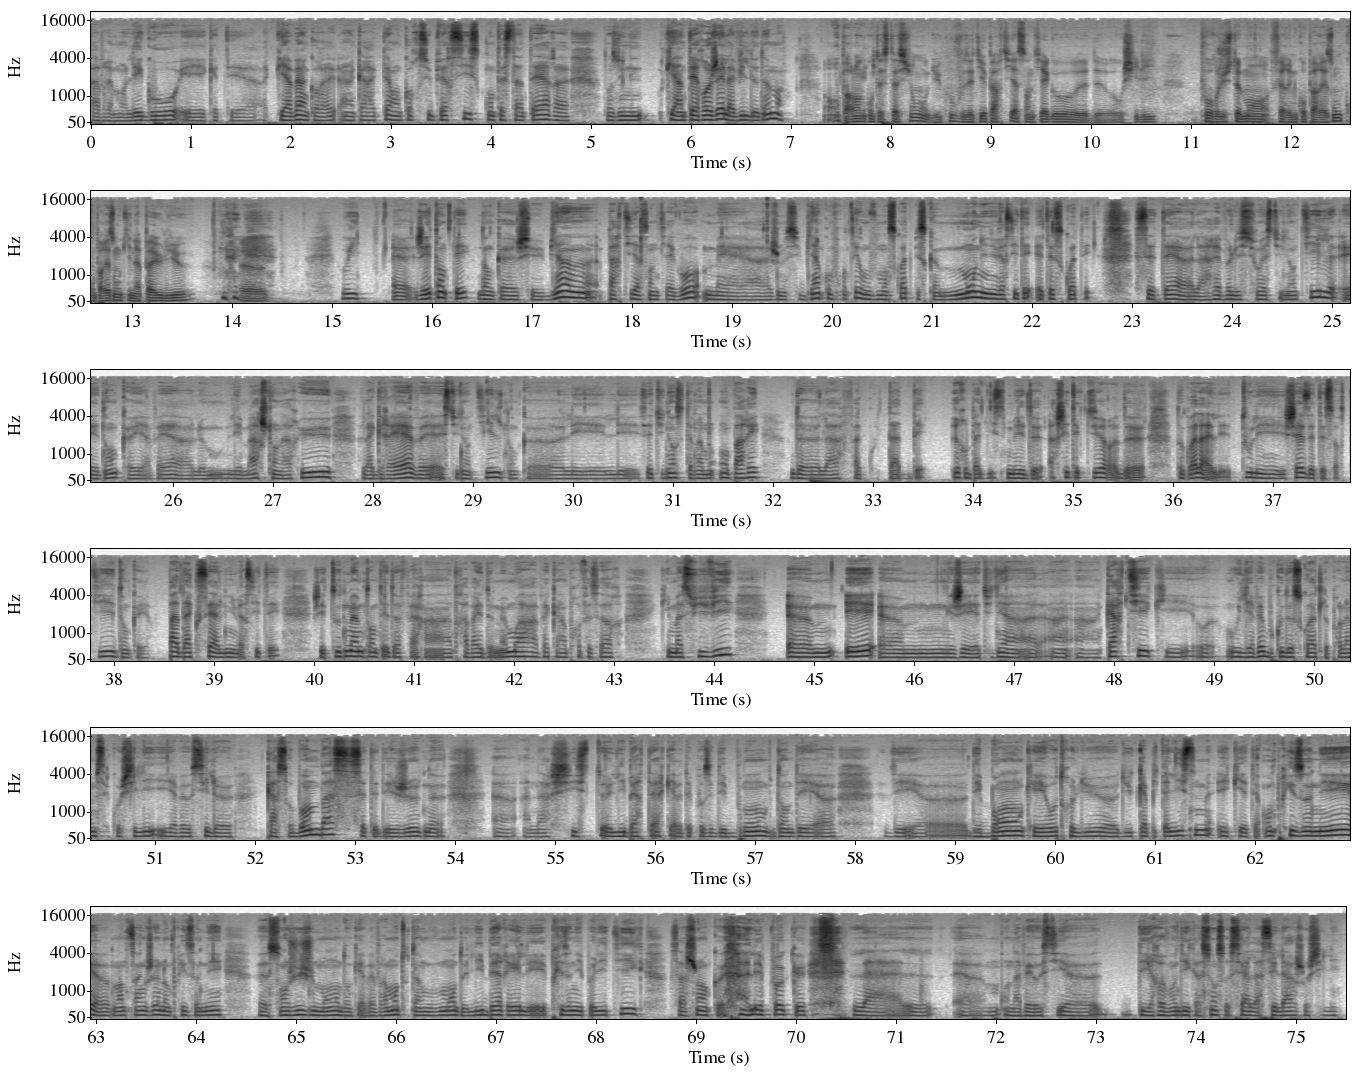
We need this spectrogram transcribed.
pas vraiment légaux et qui, était, qui avaient un, un, caractère encore subversif, contestataire, dans une, qui interrogeait la ville de demain. En parlant de contestation, du coup, vous étiez parti à Santiago de, au Chili pour justement faire une comparaison, comparaison qui n'a pas eu lieu. oui. Euh, j'ai tenté, donc euh, je suis bien partie à Santiago, mais euh, je me suis bien confrontée au mouvement squat puisque mon université était squattée. C'était la révolution estudiantine et donc il y avait les marches dans la rue, la grève estudiantine. Donc les, étudiants s'étaient vraiment emparés de la faculté d'urbanisme et d'architecture. De... Donc voilà, tous les chaises étaient sorties, donc pas d'accès à l'université. J'ai tout de même tenté de faire un travail de mémoire avec un professeur qui m'a suivi euh, et euh, j'ai étudié un, quartier qui, où il y avait beaucoup de squats. Le problème, c'est qu'au Chili, il y avait aussi le Caso Bombas. C'était des jeunes euh, anarchistes libertaires qui avaient déposé des bombes dans des, banques et autres lieux du capitalisme et qui étaient emprisonnés, 25 jeunes emprisonnés sans jugement. Donc il y avait vraiment tout un mouvement de libérer les prisonniers politiques, sachant qu'à l'époque, la, on avait aussi des revendications sociales assez larges au Chili.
